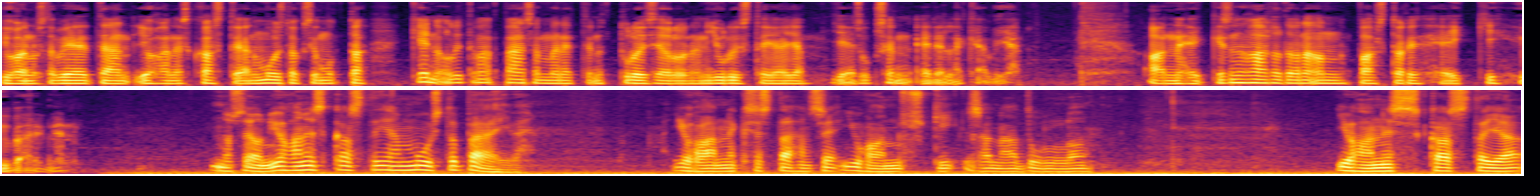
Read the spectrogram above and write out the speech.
Juhannusta vietetään Johannes Kastajan muistoksi, mutta ken oli tämä päänsä menettänyt tulisieluinen julistaja ja Jeesuksen edelläkävijä? Anne Heikkisen haastatavana on pastori Heikki Hyvärinen. No se on Johannes Kastajan muistopäivä. Johanneksestahan se juhannuskin-sana tullaan. Johannes Kastaja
